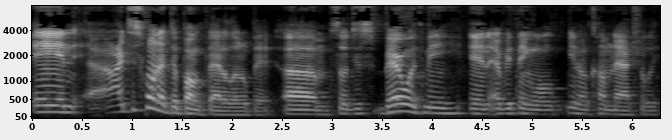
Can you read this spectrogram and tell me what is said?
And I just want to debunk that a little bit. Um, so just bear with me and everything will, you know, come naturally.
